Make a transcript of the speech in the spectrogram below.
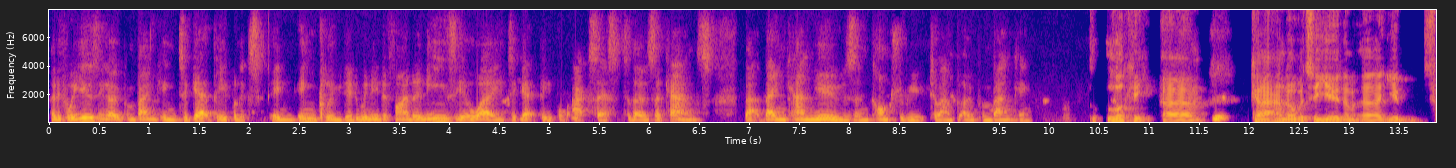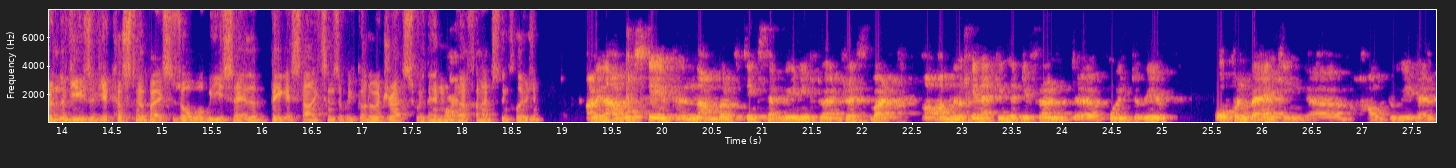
And if we're using open banking to get people ex- in, included, we need to find an easier way to get people access to those accounts that then can use and contribute to open banking. Lucky. Um, can I hand over to you, uh, you, from the views of your customer base as well? What would you say are the biggest items that we've got to address within uh, financial inclusion? I mean, I would say a number of things that we need to address, but I'm looking at it in a different uh, point of view. Open banking, uh, how do we help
